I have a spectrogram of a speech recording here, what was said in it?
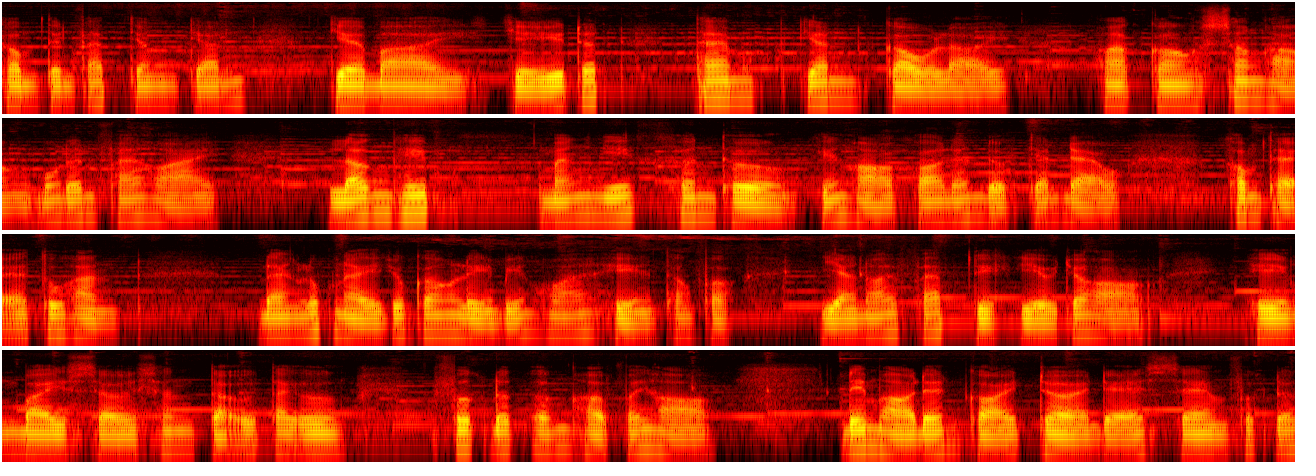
không tin Pháp chân chánh, chê bai chỉ trích, tham danh cầu lợi, hoặc còn sân hận muốn đến phá hoại, lấn hiếp, mắng nhiếc, khinh thường, khiến họ khó đến được chánh đạo, không thể tu hành. Đang lúc này chúng con liền biến hóa hiện thân Phật, giảng nói Pháp tuyệt diệu cho họ, hiện bày sự sinh tử tai ương, phước đức ứng hợp với họ, đem họ đến cõi trời để xem phước đức,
